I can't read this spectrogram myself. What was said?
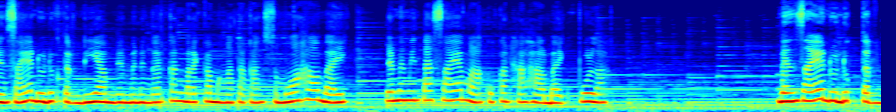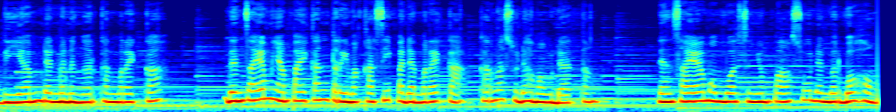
Dan saya duduk terdiam dan mendengarkan mereka mengatakan semua hal baik dan meminta saya melakukan hal-hal baik pula. Dan saya duduk terdiam dan mendengarkan mereka dan saya menyampaikan terima kasih pada mereka karena sudah mau datang. Dan saya membuat senyum palsu dan berbohong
